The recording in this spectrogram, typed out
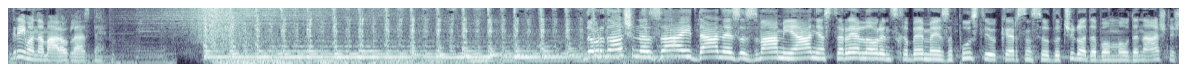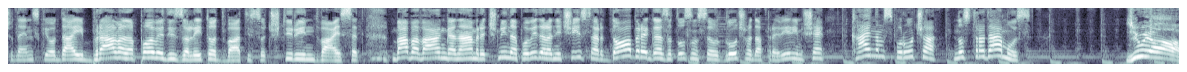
Gremo na malo glasbe. Dobrodošli nazaj, danes z vami Anja Stare, Lorenz HB me je zapustil, ker sem se odločila, da bom v današnji študentski oddaji brala napovedi za leto 2024. Baba Vanga namreč ni napovedala ničesar dobrega, zato sem se odločila, da preverim še, kaj nam sporoča Nostradamus. Živijo!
